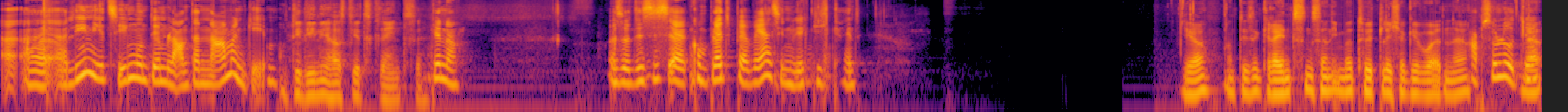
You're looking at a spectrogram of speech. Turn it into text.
eine, eine Linie ziehen und dem Land einen Namen geben. Und die Linie hast jetzt Grenze. Genau. Also das ist ja komplett pervers in Wirklichkeit. Ja, und diese Grenzen sind immer tödlicher geworden. Ja. Absolut, ja.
